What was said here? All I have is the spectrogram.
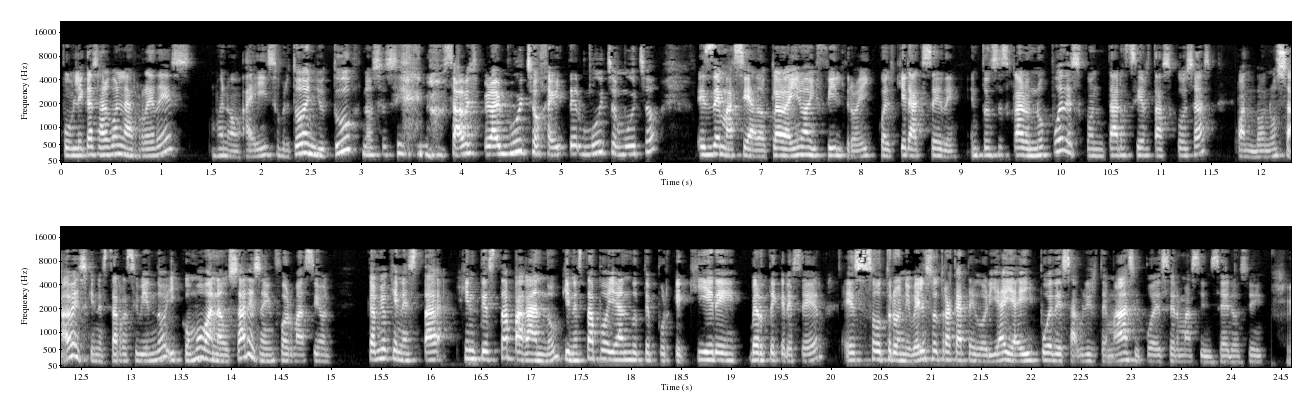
publicas algo en las redes, bueno, ahí sobre todo en YouTube, no sé si lo sabes, pero hay mucho hater, mucho, mucho, es demasiado. Claro, ahí no hay filtro, ahí cualquiera accede. Entonces, claro, no puedes contar ciertas cosas cuando no sabes quién está recibiendo y cómo van a usar esa información cambio, quien, está, quien te está pagando, quien está apoyándote porque quiere verte crecer, es otro nivel, es otra categoría y ahí puedes abrirte más y puedes ser más sincero, sí. Sí,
